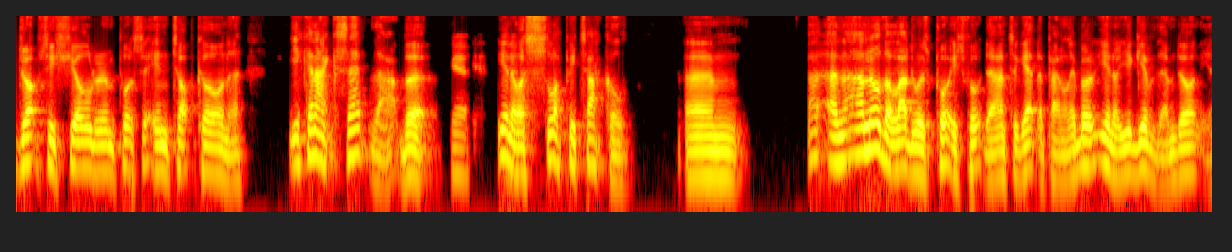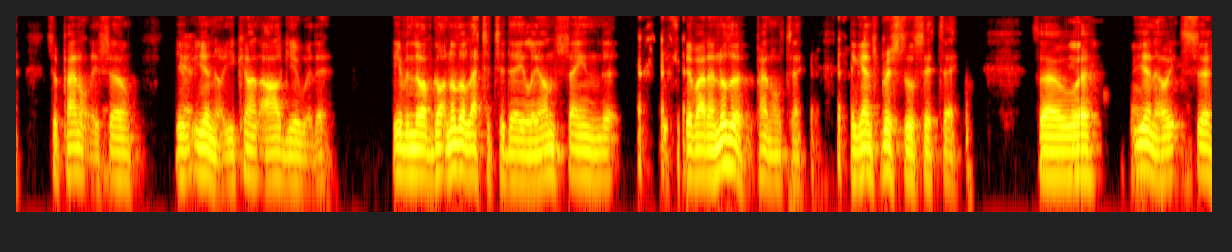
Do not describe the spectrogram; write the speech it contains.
drops his shoulder and puts it in top corner, you can accept that. But Yeah. you know, a sloppy tackle. Um, and I know the lad was put his foot down to get the penalty, but you know, you give them, don't you? It's a penalty, so you, you know you can't argue with it. Even though I've got another letter today, Leon, saying that we should have had another penalty against Bristol City. So uh, you know, it's uh,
